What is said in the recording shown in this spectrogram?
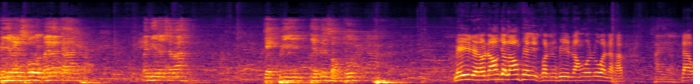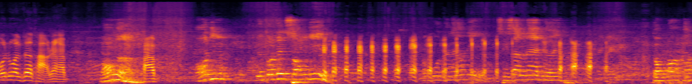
มีอะไรโชว์อีกไหมอาจารย์ ไม่มีแล้วใช่ไหมเจ็ดปีเจ็ดได้สองชุด มีเดี๋ยวน้องจะร้องเพลงอีกคนหนึ่งพี่น้องอ้วนๆนะครับใครอะดาวอ้วนๆเสื้อขาวนะครับ น้องเหรอ ครับ อ๋อ นี่มันเดือดก้อนเล่นซองนี่ ประกวดมาแล้วนี่ซีซั่นแรกเลยตกรอบครับ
